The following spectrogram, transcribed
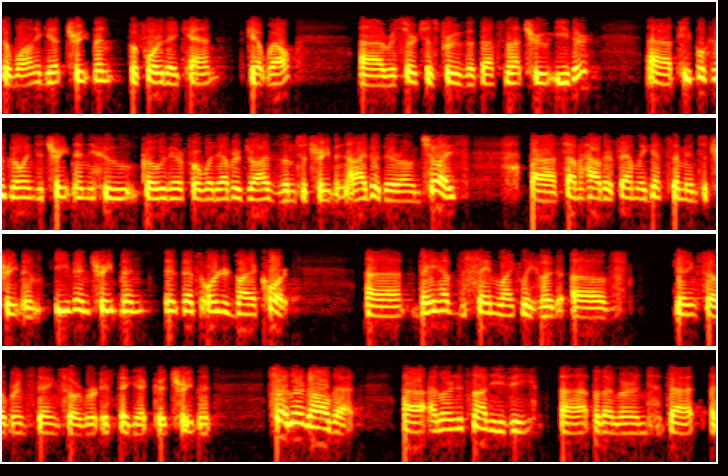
to want to get treatment before they can get well. Uh, research has proved that that's not true either. Uh, people who go into treatment who go there for whatever drives them to treatment, either their own choice, uh, somehow their family gets them into treatment, even treatment that's ordered by a court, uh, they have the same likelihood of getting sober and staying sober if they get good treatment. So I learned all that. Uh, I learned it's not easy, uh, but I learned that a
